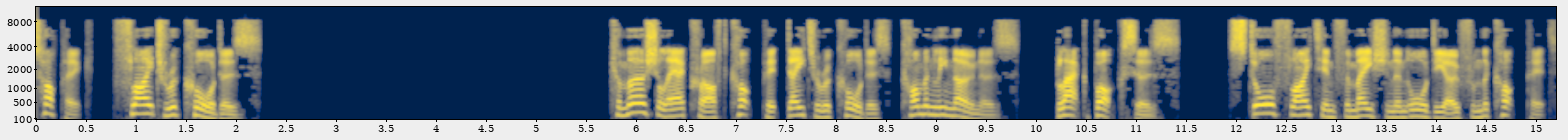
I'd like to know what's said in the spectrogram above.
Topic: Flight recorders. Commercial aircraft cockpit data recorders, commonly known as black boxes, store flight information and audio from the cockpit.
